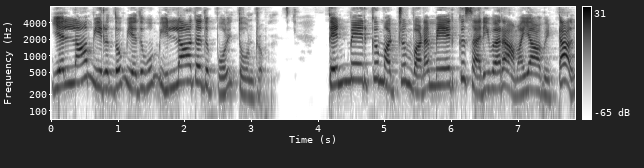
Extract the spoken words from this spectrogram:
எல்லாம் இருந்தும் எதுவும் இல்லாதது போல் தோன்றும். தென்மேற்கு மற்றும் வடமேற்கு சரிவர அமையாவிட்டால்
